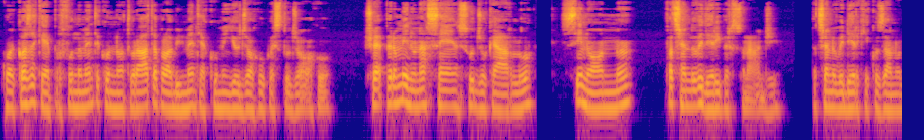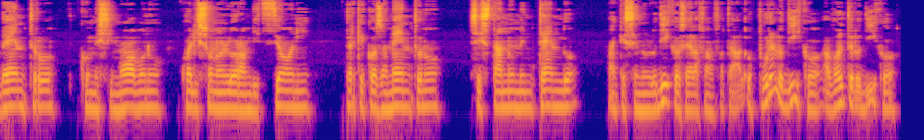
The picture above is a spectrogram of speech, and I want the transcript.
qualcosa che è profondamente connaturata probabilmente a come io gioco questo gioco. Cioè, per me non ha senso giocarlo se non facendo vedere i personaggi, facendo vedere che cosa hanno dentro, come si muovono, quali sono le loro ambizioni, perché cosa mentono, se stanno mentendo, anche se non lo dico se è la fan fatale, oppure lo dico, a volte lo dico,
